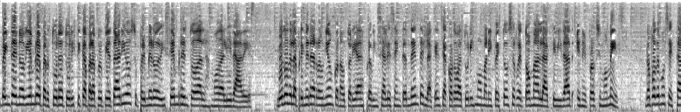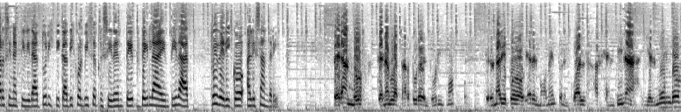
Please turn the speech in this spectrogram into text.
20 de noviembre, apertura turística para propietarios, primero de diciembre en todas las modalidades. Luego de la primera reunión con autoridades provinciales e intendentes, la Agencia Córdoba Turismo manifestó se retoma la actividad en el próximo mes. No podemos estar sin actividad turística, dijo el vicepresidente de la entidad, Federico Alessandri. Esperando tener la apertura del turismo, pero nadie puede obviar el momento en el cual Argentina y el mundo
